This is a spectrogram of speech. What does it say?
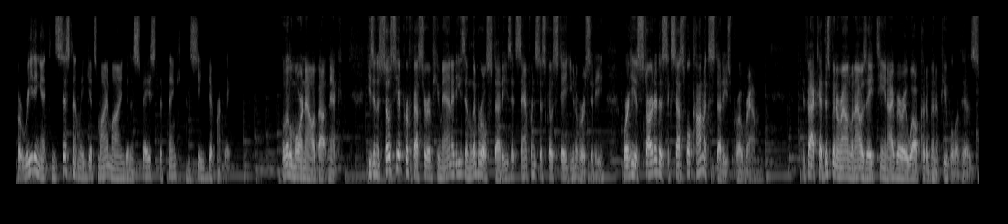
but reading it consistently gets my mind in a space to think and see differently. A little more now about Nick. He's an associate professor of humanities and liberal studies at San Francisco State University, where he has started a successful comics studies program. In fact, had this been around when I was 18, I very well could have been a pupil of his.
